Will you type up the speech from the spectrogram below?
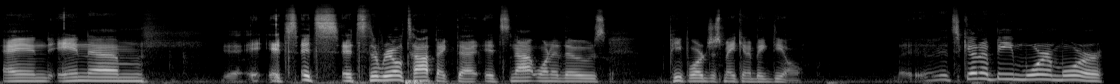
And in um, it's it's it's the real topic that it's not one of those people are just making a big deal. It's gonna be more and more.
